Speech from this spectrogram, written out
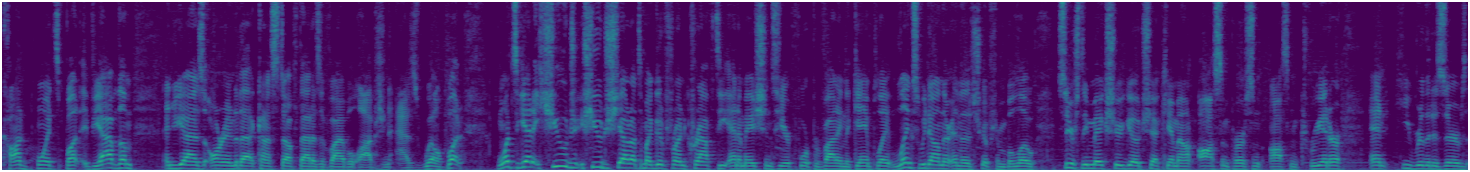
COD points, but if you have them and you guys are into that kind of stuff, that is a viable option as well. But once again, a huge, huge shout out to my good friend CraftD Animations here for providing the gameplay. Links will be down there in the description below. Seriously, make sure you go check him out. Awesome person, awesome creator, and he really deserves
